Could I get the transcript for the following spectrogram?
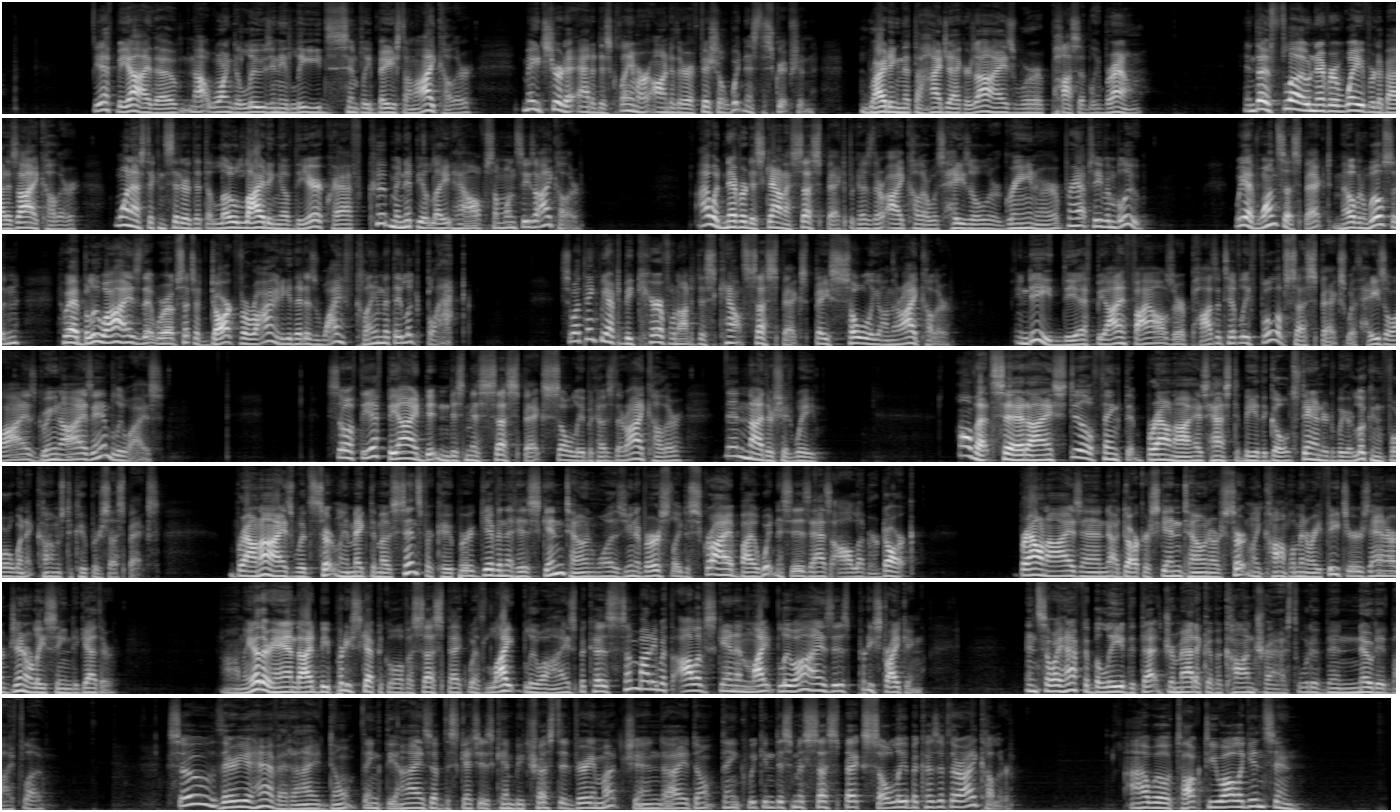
The FBI, though, not wanting to lose any leads simply based on eye color, made sure to add a disclaimer onto their official witness description, writing that the hijacker's eyes were possibly brown. And though Flo never wavered about his eye color, one has to consider that the low lighting of the aircraft could manipulate how someone sees eye color. I would never discount a suspect because their eye color was hazel or green or perhaps even blue. We have one suspect, Melvin Wilson, who had blue eyes that were of such a dark variety that his wife claimed that they looked black. So I think we have to be careful not to discount suspects based solely on their eye color. Indeed, the FBI files are positively full of suspects with hazel eyes, green eyes, and blue eyes. So if the FBI didn't dismiss suspects solely because their eye color, then neither should we. All that said, I still think that brown eyes has to be the gold standard we are looking for when it comes to Cooper suspects. Brown eyes would certainly make the most sense for Cooper, given that his skin tone was universally described by witnesses as olive or dark. Brown eyes and a darker skin tone are certainly complementary features and are generally seen together. On the other hand, I'd be pretty skeptical of a suspect with light blue eyes because somebody with olive skin and light blue eyes is pretty striking. And so I have to believe that that dramatic of a contrast would have been noted by Flo. So there you have it. I don't think the eyes of the sketches can be trusted very much, and I don't think we can dismiss suspects solely because of their eye color. I will talk to you all again soon.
